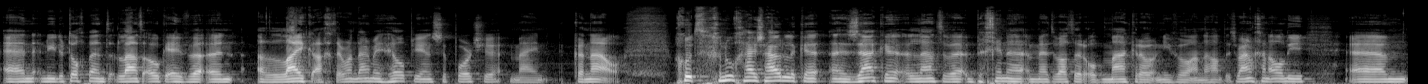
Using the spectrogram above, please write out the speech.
En nu je er toch bent, laat ook even een like achter. Want daarmee help je en support je mijn kanaal. Goed, genoeg huishoudelijke uh, zaken. Laten we beginnen met wat er op macroniveau aan de hand is. Waarom gaan al die um,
